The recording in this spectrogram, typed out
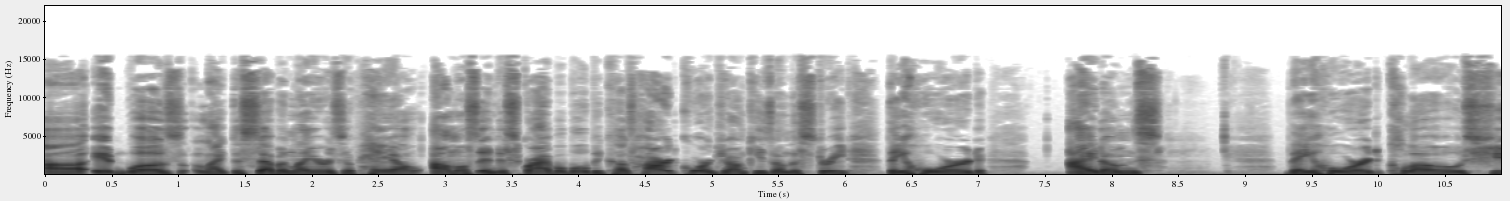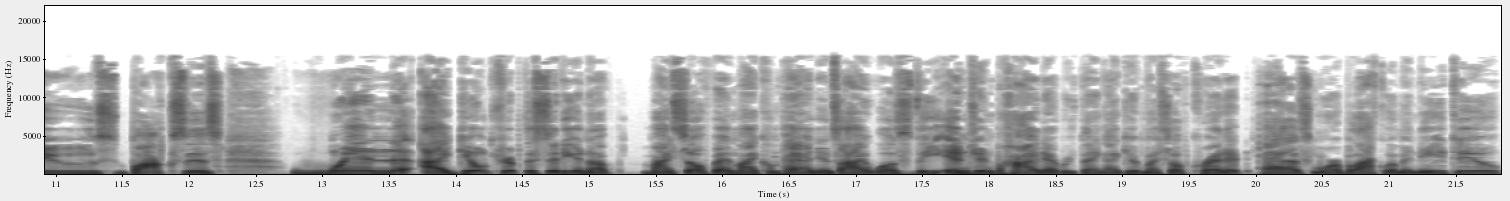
Uh, it was like the seven layers of hell, almost indescribable because hardcore junkies on the street, they hoard items, they hoard clothes, shoes, boxes. When I guilt tripped the city enough, myself and my companions, I was the engine behind everything. I give myself credit, as more black women need to.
